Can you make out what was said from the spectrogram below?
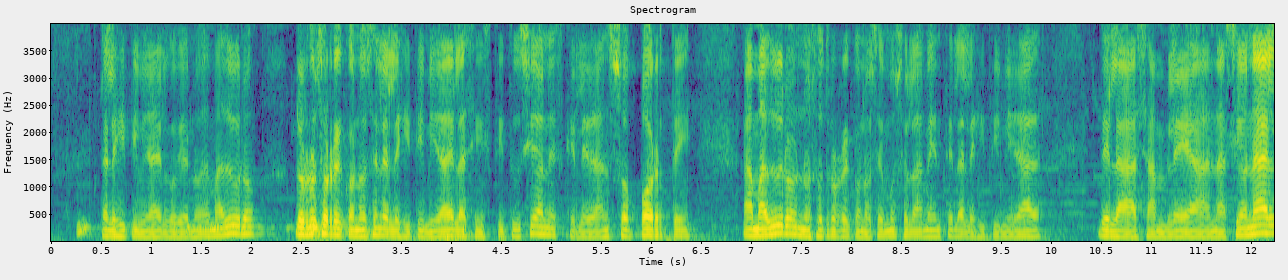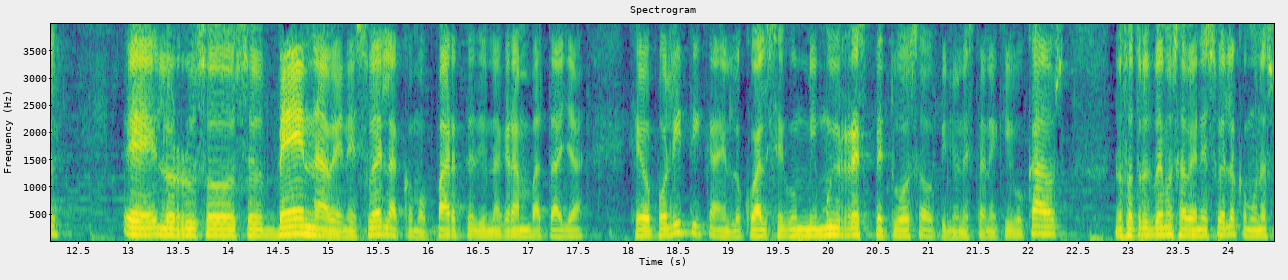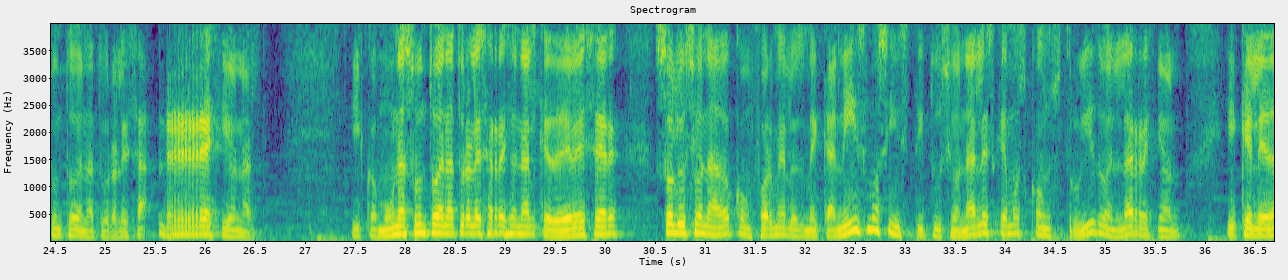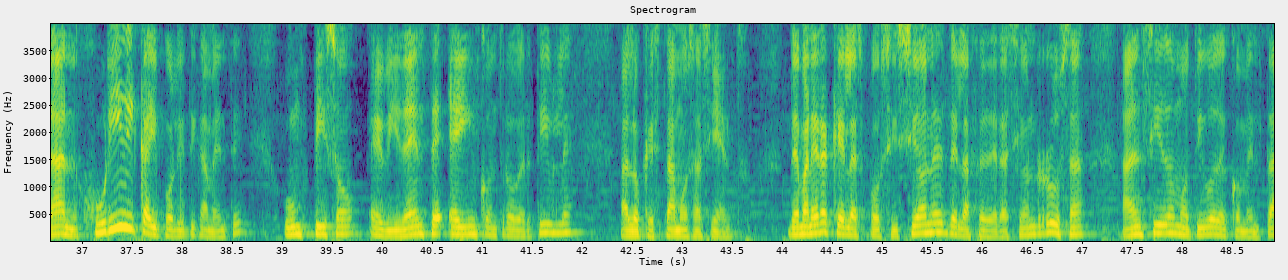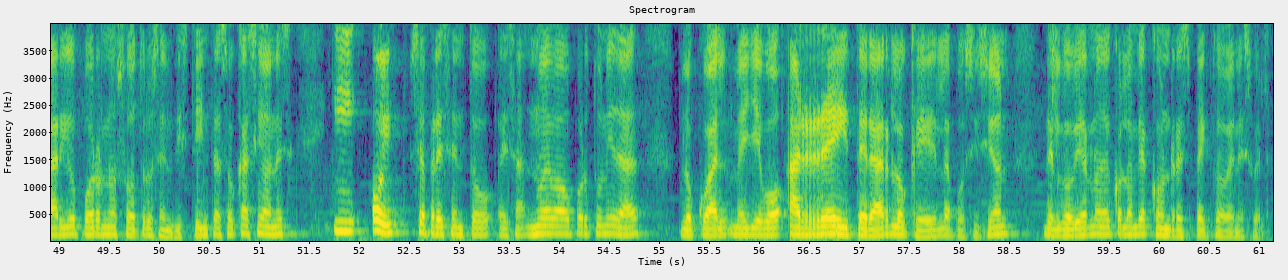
la legitimidad del gobierno de Maduro. Los rusos reconocen la legitimidad de las instituciones que le dan soporte a Maduro, nosotros reconocemos solamente la legitimidad de la Asamblea Nacional. Eh, los rusos ven a Venezuela como parte de una gran batalla geopolítica, en lo cual, según mi muy respetuosa opinión, están equivocados. Nosotros vemos a Venezuela como un asunto de naturaleza regional y como un asunto de naturaleza regional que debe ser solucionado conforme a los mecanismos institucionales que hemos construido en la región y que le dan jurídica y políticamente un piso evidente e incontrovertible a lo que estamos haciendo. De manera que las posiciones de la Federación Rusa han sido motivo de comentario por nosotros en distintas ocasiones y hoy se presentó esa nueva oportunidad, lo cual me llevó a reiterar lo que es la posición del gobierno de Colombia con respecto a Venezuela.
